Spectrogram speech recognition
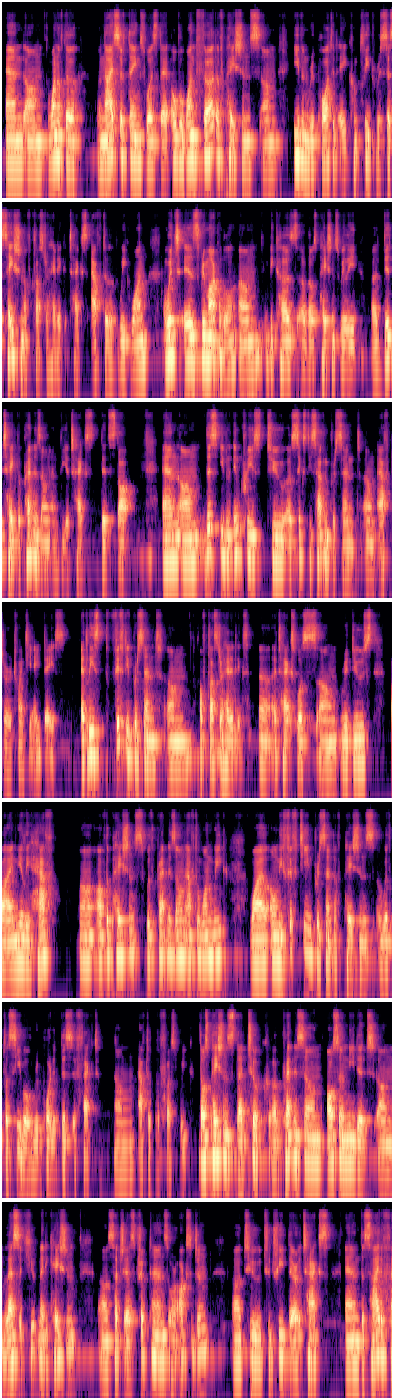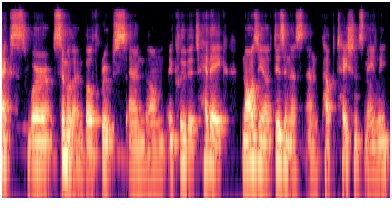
And um, one of the nicer things was that over one third of patients um, even reported a complete cessation of cluster headache attacks after week one, which is remarkable um, because uh, those patients really uh, did take the prednisone and the attacks did stop. And um, this even increased to uh, 67% um, after 28 days. at least 50% um, of cluster headache uh, attacks was um, reduced by nearly half uh, of the patients with prednisone after one week, while only 15% of patients with placebo reported this effect um, after the first week. Those patients that took uh, prednisone also needed um, less acute medication, uh, such as triptans or oxygen, uh, to, to treat their attacks. And the side effects were similar in both groups and um, included headache, nausea, dizziness, and palpitations mainly.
